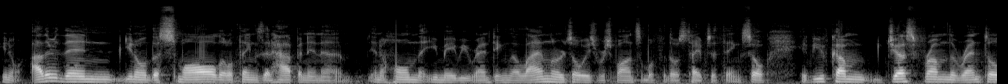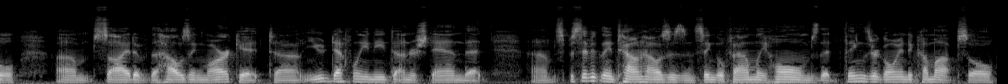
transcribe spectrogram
you know other than you know the small little things that happen in a in a home that you may be renting the landlord's always responsible for those types of things so if you've come just from the rental um, side of the housing market uh, you definitely need to understand that um, specifically in townhouses and single family homes, that things are going to come up. So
